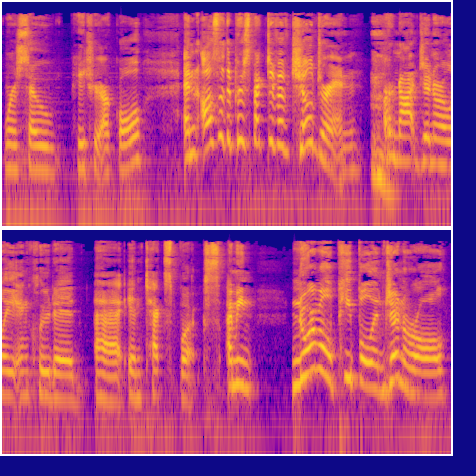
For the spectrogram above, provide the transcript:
we're so patriarchal and also the perspective of children are not generally included uh, in textbooks. I mean, normal people in general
